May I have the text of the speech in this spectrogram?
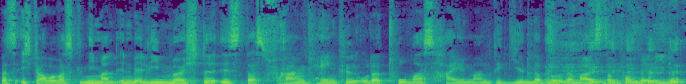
was ich glaube, was niemand in Berlin möchte, ist, dass Frank Henkel oder Thomas Heilmann regierender Bürgermeister von Berlin.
